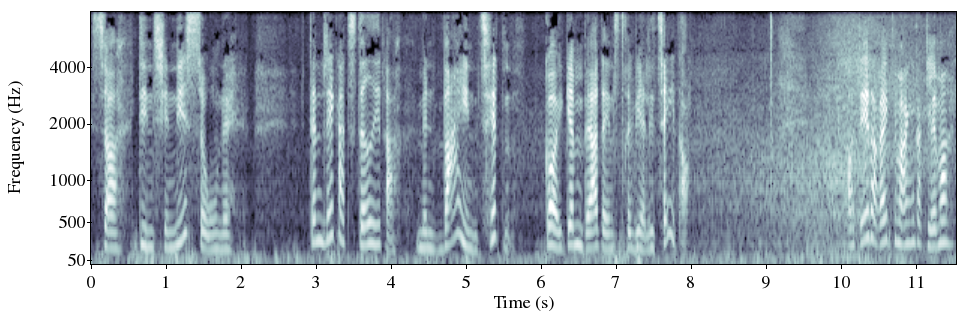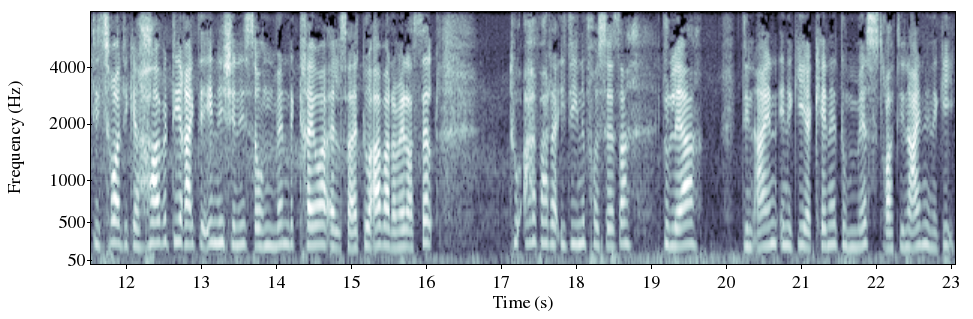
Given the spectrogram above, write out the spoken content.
Så din genizone, den ligger et sted i dig, men vejen til den går igennem hverdagens trivialiteter. Og det er der rigtig mange, der glemmer. De tror, at de kan hoppe direkte ind i genizonen, men det kræver altså, at du arbejder med dig selv. Du arbejder i dine processer. Du lærer din egen energi at kende. Du mestrer din egen energi,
